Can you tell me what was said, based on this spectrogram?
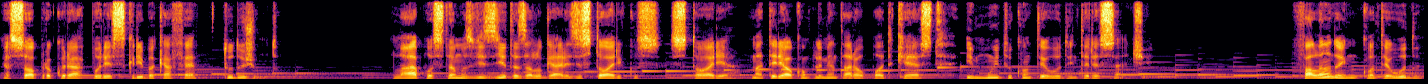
É só procurar por Escriba Café, tudo junto. Lá postamos visitas a lugares históricos, história, material complementar ao podcast e muito conteúdo interessante. Falando em conteúdo,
